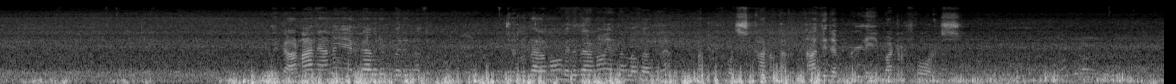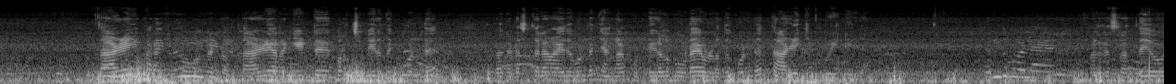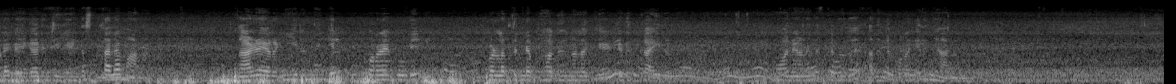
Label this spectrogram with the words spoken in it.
ഇത് കാണാനാണ് എല്ലാവരും വരുന്നത്. ചെറുതാണോ വലുതാണോ എന്നുള്ളതല്ല വാട്ടർഫോൾസ് കാണുക ആതിരപ്പള്ളി വാട്ടർഫോൾസ് താഴെ ഇറങ്ങി പോകും കേട്ടോ. താഴെ ഇറങ്ങിയിട്ട് കുറച്ച് പേര് നിൽക്കുന്നുണ്ട് അപകട സ്ഥലമായതുകൊണ്ട് ഞങ്ങൾ കുട്ടികൾ കൂടെ ഉള്ളത് കൊണ്ട് താഴേക്ക് പോയിട്ടില്ല. വളരെ ശ്രദ്ധയോടെ കൈകാര്യം ചെയ്യേണ്ട സ്ഥലമാണ്. താഴെ ഇറങ്ങിയിരുന്നെങ്കിൽ കുറേ കൂടി വെള്ളത്തിന്റെ ഭാഗങ്ങളൊക്കെ എടുക്കായിരുന്നു. മോനാണ് നിൽക്കുന്നത് അതിന്റെ പുറകിൽ ഞാനും.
